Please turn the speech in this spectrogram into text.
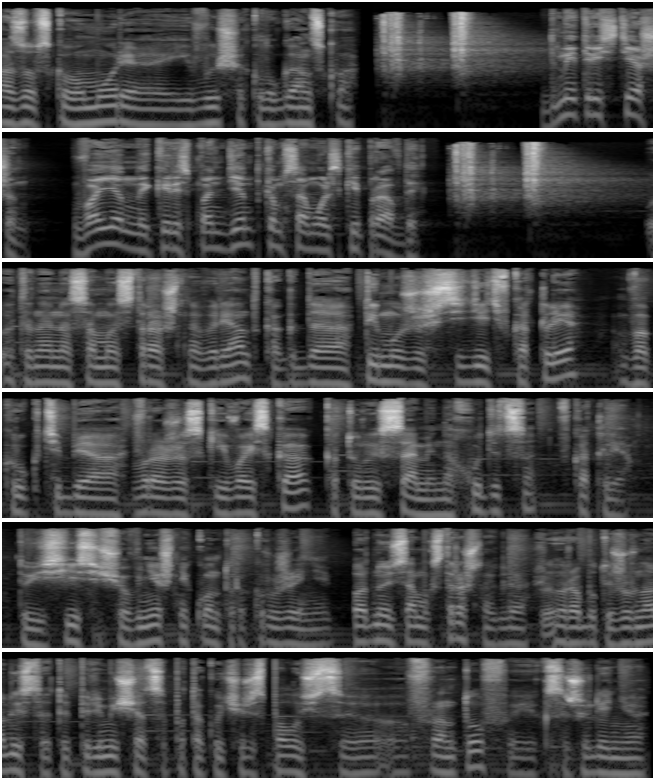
Азовского моря и выше к Луганску. Дмитрий Стешин, военный корреспондент «Комсомольской правды». Это, наверное, самый страшный вариант, когда ты можешь сидеть в котле, вокруг тебя вражеские войска, которые сами находятся в котле. То есть есть еще внешний контур окружения. Одно из самых страшных для работы журналиста это перемещаться по такой через полосице фронтов. И, к сожалению,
